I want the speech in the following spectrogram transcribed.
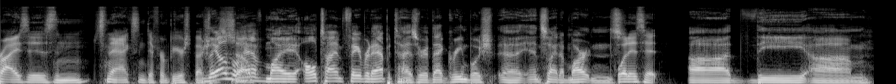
prizes and snacks and different beer specials. They also So, have my all-time favorite appetizer at that Greenbush uh, inside of Martin's. what is it? Uh, the um,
